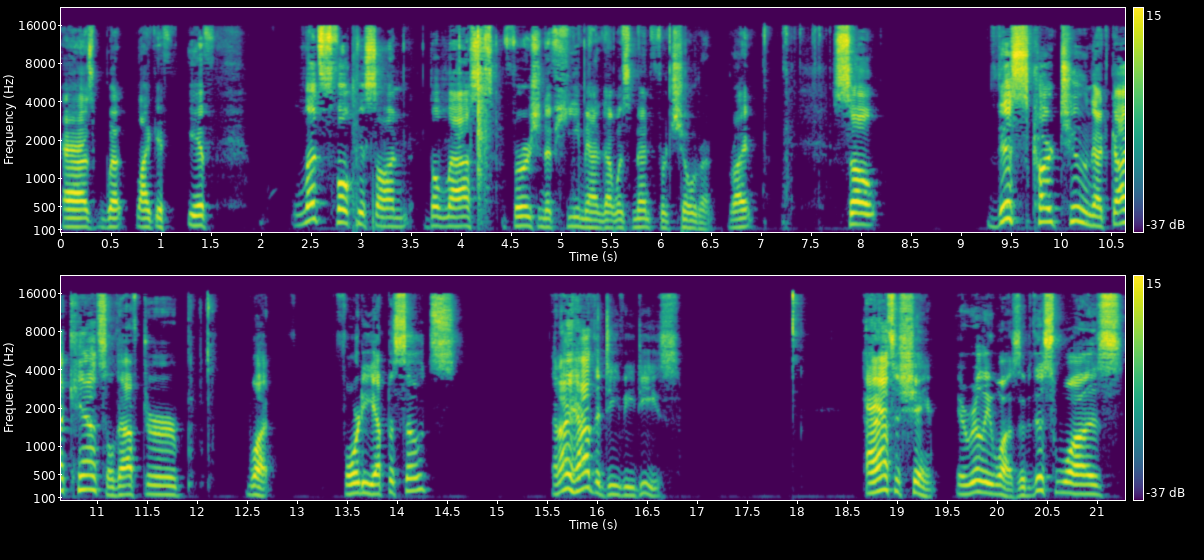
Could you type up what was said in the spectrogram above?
as what, like if, if, let's focus on the last version of He-Man that was meant for children, right? So this cartoon that got canceled after what 40 episodes and i had the dvds and that's a shame it really was If this was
